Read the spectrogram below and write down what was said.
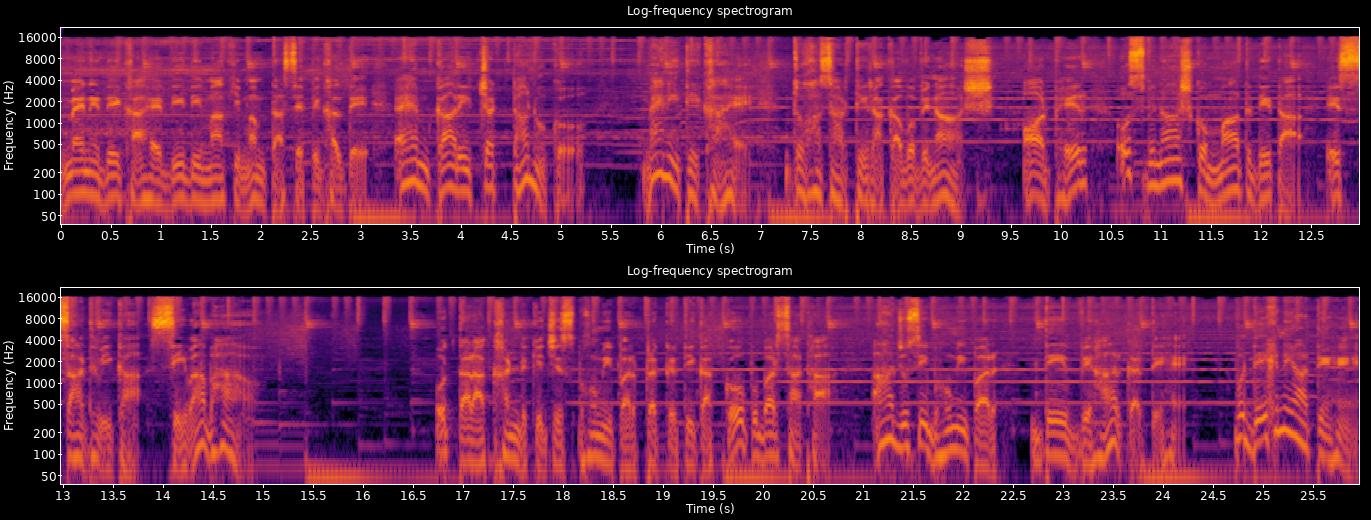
मैंने देखा है दीदी माँ की ममता से पिघलते अहमकारी चट्टानों को। मैंने देखा है 2013 का वो विनाश, और फिर उस विनाश को मात देता इस साध्वी का सेवा भाव। उत्तराखंड की जिस भूमि पर प्रकृति का कोप बरसा था, आज उसी भूमि पर देव विहार करते हैं। वो देखने आते हैं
